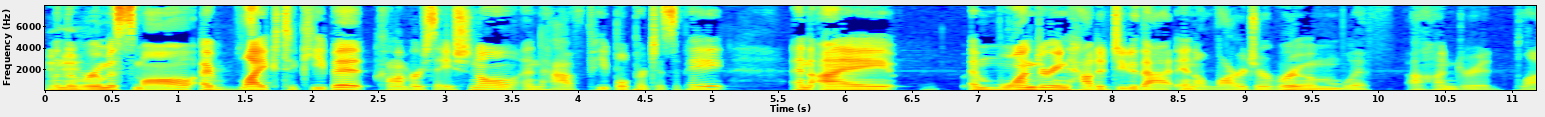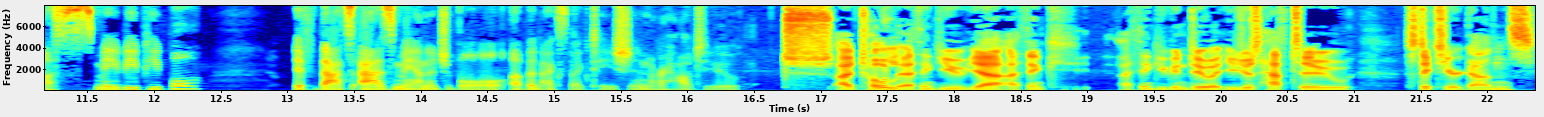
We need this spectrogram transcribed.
when the room is small, I like to keep it conversational and have people participate. And I am wondering how to do that in a larger room with a hundred plus maybe people, if that's as manageable of an expectation or how to. I totally. I think you. Yeah, I think I think you can do it. You just have to stick to your guns.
